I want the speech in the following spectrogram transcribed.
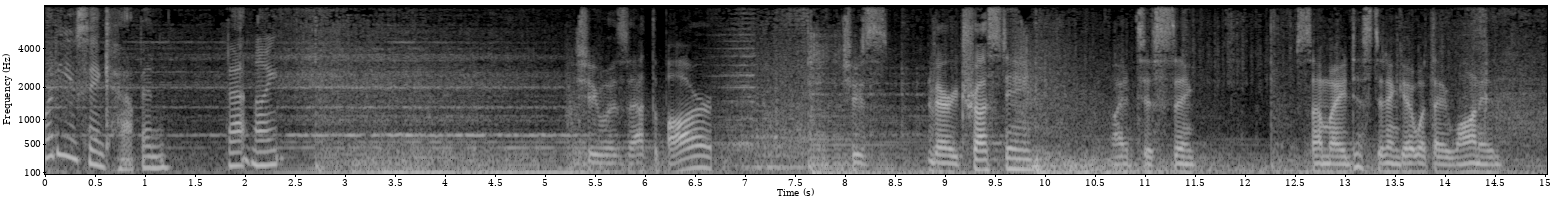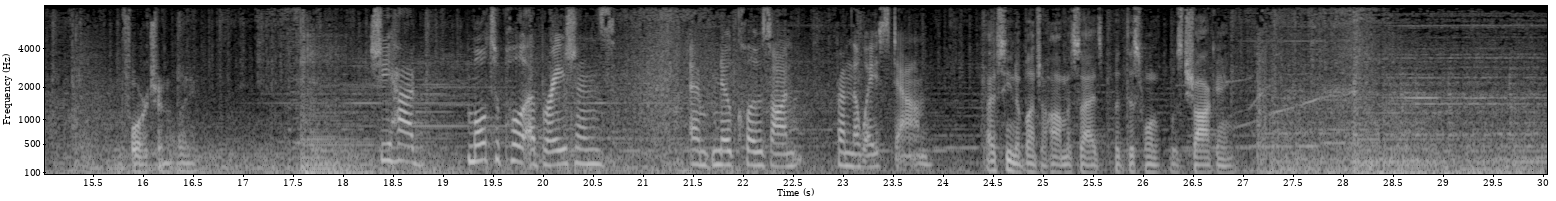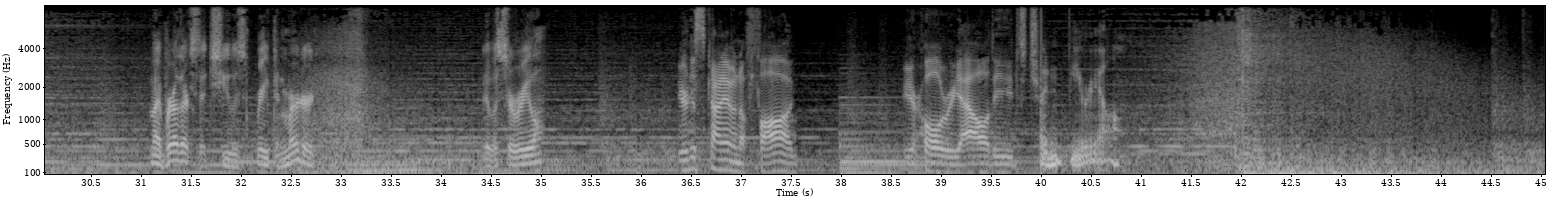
What do you think happened that night? She was at the bar. She's very trusting. I just think somebody just didn't get what they wanted, unfortunately. She had multiple abrasions and no clothes on from the waist down. I've seen a bunch of homicides, but this one was shocking. My brother said she was raped and murdered. It was surreal. You're just kind of in a fog. Your whole reality just Couldn't be real.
